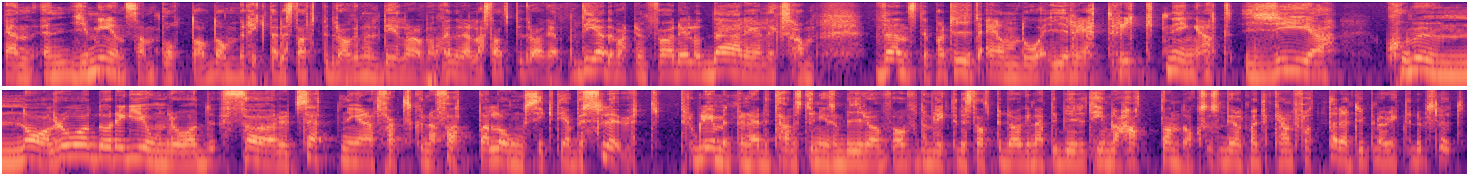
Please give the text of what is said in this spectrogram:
en, en gemensam pott av de riktade statsbidragen eller delar av de generella statsbidragen. Det hade varit en fördel och där är liksom Vänsterpartiet ändå i rätt riktning att ge kommunalråd och regionråd förutsättningar att faktiskt kunna fatta långsiktiga beslut. Problemet med den här detaljstyrningen som blir av, av de riktade statsbidragen är att det blir ett himla hattande också som gör att man inte kan fatta den typen av riktade beslut.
